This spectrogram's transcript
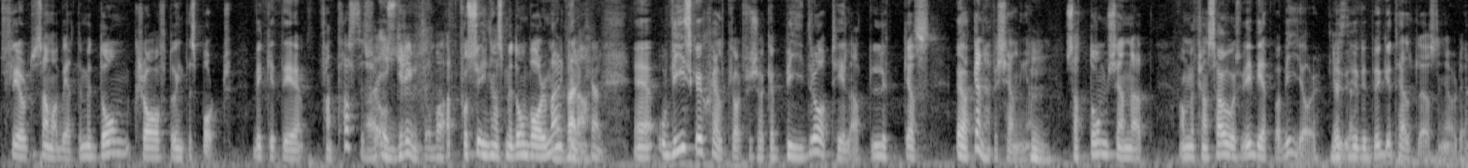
flerårigt samarbete med dem, Craft och Intersport. Vilket är fantastiskt för oss. Att få synas med de varumärkena. Ja, och vi ska ju självklart försöka bidra till att lyckas öka den här försäljningen. Mm. Så att de känner att ja, men Frans Hauers, vi vet vad vi gör. Hur, hur, vi bygger tältlösningar och det.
